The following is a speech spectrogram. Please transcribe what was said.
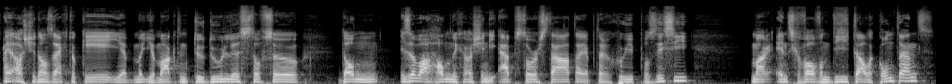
als je dan zegt, oké, je, je maakt een to-do-list of zo, dan is het wel handig als je in die App Store staat, en je hebt daar een goede positie. Maar in het geval van digitale content,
